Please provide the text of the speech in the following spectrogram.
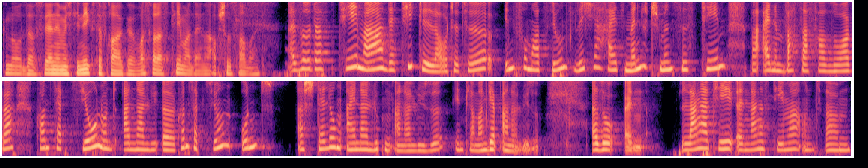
Genau, das wäre nämlich die nächste Frage. Was war das Thema deiner Abschlussarbeit? Also das Thema, der Titel lautete Informationssicherheitsmanagementsystem bei einem Wasserversorger, Konzeption und, Analy äh, Konzeption und Erstellung einer Lückenanalyse, in Klammern Gap-Analyse. Also ein langer The ein langes Thema und ähm,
